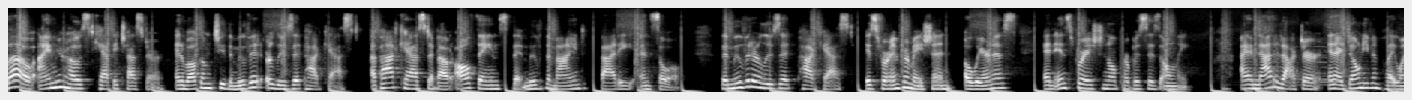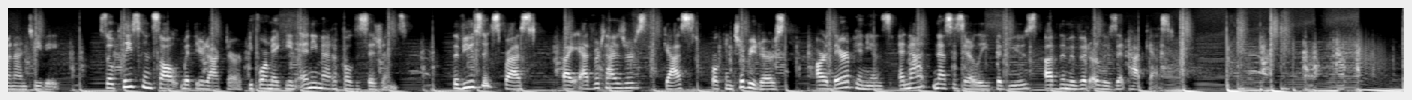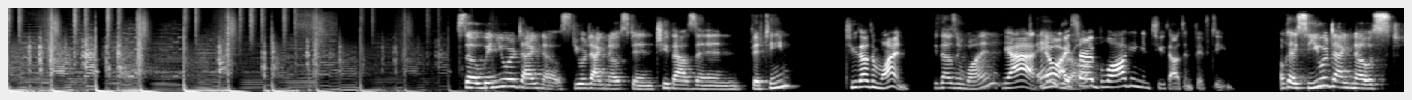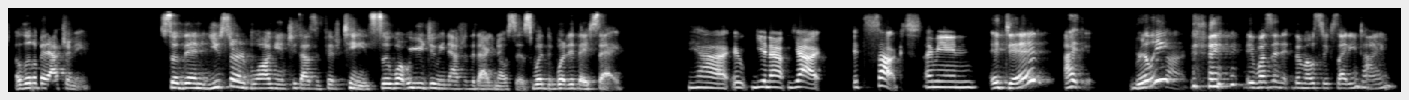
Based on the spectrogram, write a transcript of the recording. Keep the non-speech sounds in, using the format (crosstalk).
Hello, I'm your host, Kathy Chester, and welcome to the Move It or Lose It podcast, a podcast about all things that move the mind, body, and soul. The Move It or Lose It podcast is for information, awareness, and inspirational purposes only. I am not a doctor, and I don't even play one on TV. So please consult with your doctor before making any medical decisions. The views expressed by advertisers, guests, or contributors are their opinions and not necessarily the views of the Move It or Lose It podcast. So, when you were diagnosed, you were diagnosed in 2015? 2001. 2001? Yeah. Hey, no, girl. I started blogging in 2015. Okay. So, you were diagnosed a little bit after me. So then you started blogging in 2015. So what were you doing after the diagnosis? What what did they say? Yeah, it, you know, yeah, it sucked. I mean, it did. I really. It, (laughs) it wasn't the most exciting time.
